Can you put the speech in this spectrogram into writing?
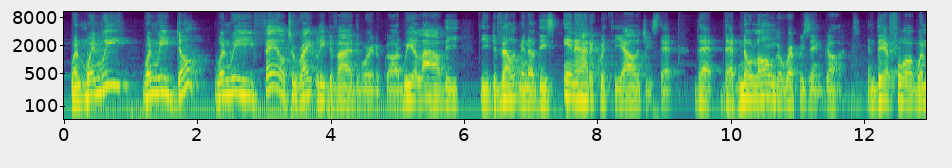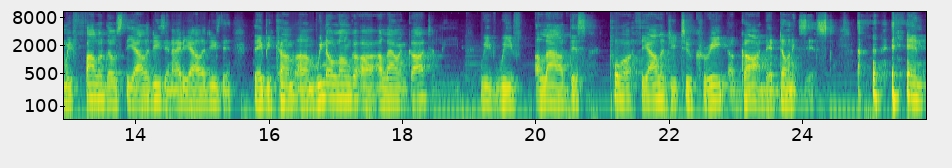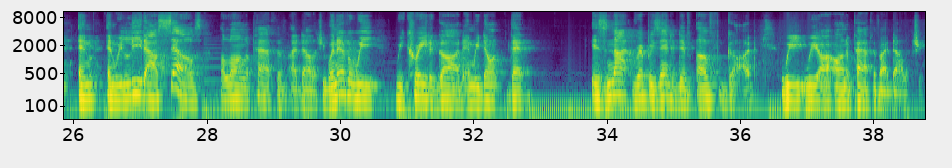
When, when we when we don't when we fail to rightly divide the word of God, we allow the the development of these inadequate theologies that that that no longer represent God, and therefore, when we follow those theologies and ideologies, they they become um, we no longer are allowing God to lead. We've we've allowed this poor theology to create a God that don't exist, and and and we lead ourselves along a path of idolatry. Whenever we we create a God and we don't that is not representative of God, we we are on a path of idolatry.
